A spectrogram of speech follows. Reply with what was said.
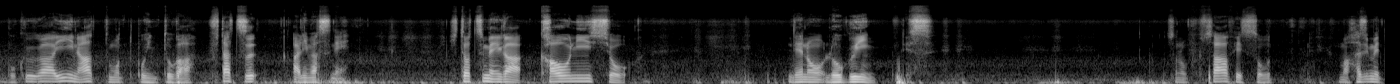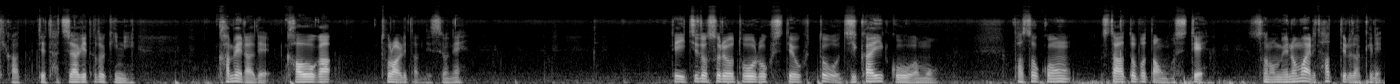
うん、僕がいいなと思ったポイントが2つありますね。1つ目が顔認証でのログインです。そのサーフェスを、まあ、初めて買って立ち上げた時にカメラで顔が撮られたんですよね。で一度それを登録しておくと次回以降はもうパソコンスタートボタンを押してその目の前で立ってるだけで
